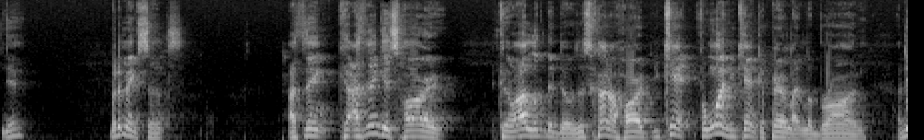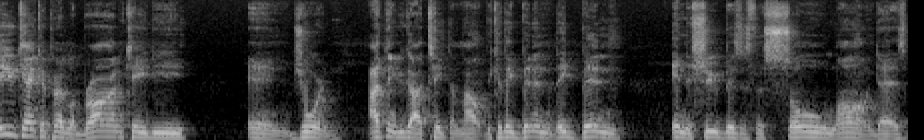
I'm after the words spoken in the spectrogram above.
Yeah, but it makes sense. I think I think it's hard because when I looked at those, it's kind of hard. You can't, for one, you can't compare like LeBron. I think you can't compare LeBron, KD, and Jordan. I think you gotta take them out because they've been in they've been in the shoe business for so long that it's,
